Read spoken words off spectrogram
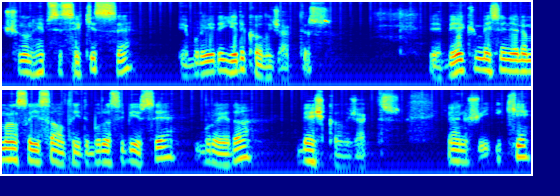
şunun hepsi 8 ise e, buraya da 7 kalacaktır. E, B kümesinin eleman sayısı 6 idi. Burası 1 ise buraya da 5 kalacaktır. Yani şu iki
